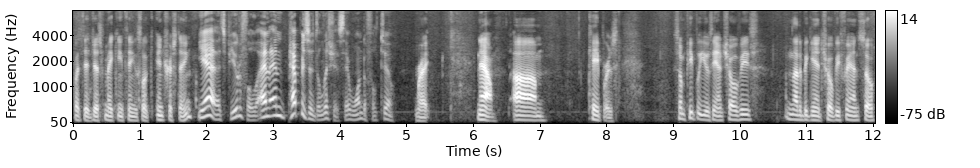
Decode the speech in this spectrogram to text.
but they're just making things look interesting. Yeah, it's beautiful. And and peppers are delicious. They're wonderful too. Right. Now, um, capers. Some people use anchovies. I'm not a big anchovy fan, so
